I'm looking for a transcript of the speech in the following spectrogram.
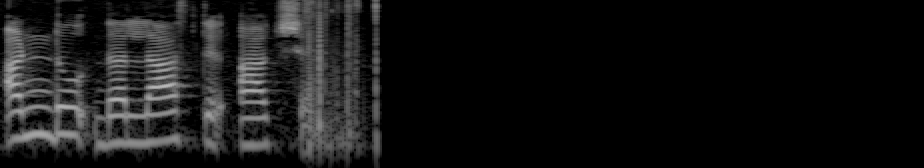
Undo the last action.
